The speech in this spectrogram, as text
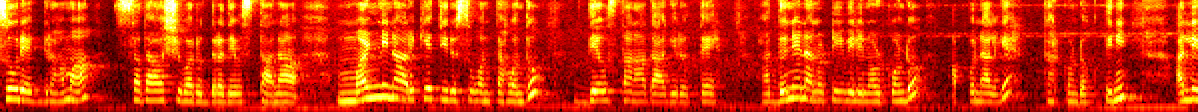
ಸೂರ್ಯಗ್ರಾಮ ಸದಾಶಿವ ರುದ್ರ ದೇವಸ್ಥಾನ. ಮಣ್ಣಿನ ಅರಿಕೆ ತೀರಿಸುವಂತಹ ಒಂದು ದೇವಸ್ಥಾನ ಅದಾಗಿರುತ್ತೆ. ಅದನ್ನೇ ನಾನು ಟಿ ವಿಲಿ ನೋಡಿಕೊಂಡು ಅಪ್ಪನಲ್ಲಿಗೆ ಕರ್ಕೊಂಡು ಹೋಗ್ತೀನಿ. ಅಲ್ಲಿ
